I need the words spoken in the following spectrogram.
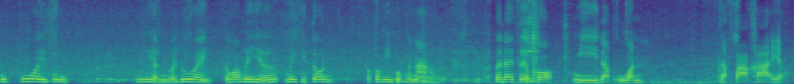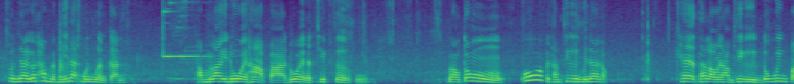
ปลูกกล้วยปลูกทุเรียนไว้ด้วย แต่ว่าไม่เยอะไม่กี่ต้น แล้วก็มีพวกมะนาวแล้วได้เสิร์ฟก็มีดักอวน ดักปลาข่ายอะ ส่วนใหญ่ก็ทำแบบนี้แหละเหมือนเหมือนกันทำไร่ด้วยหาปลาด้วยอาชีพเสิร์ฟเราต้อง โอ้ไปทำที่อื่นไม่ได้หรอก แค่ถ้าเราไปทำที่อื่นต้องวิ่งไป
